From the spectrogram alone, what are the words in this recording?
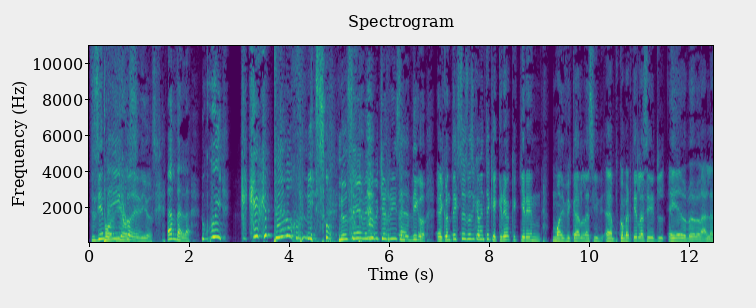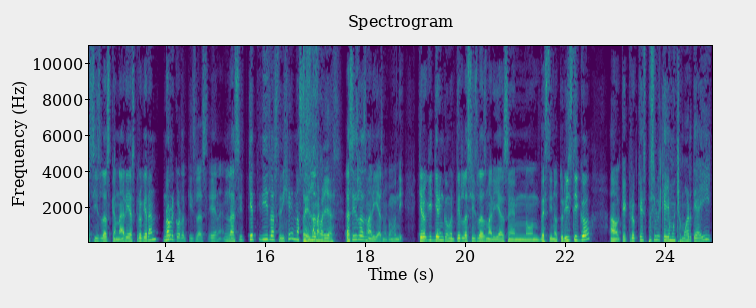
Se siente Por hijo Dios. de Dios. Ándala. Güey, ¿qué, qué, qué pedo con eso? No sé, me dio mucha risa. Digo, el contexto es básicamente que creo que quieren modificar las, eh, convertir las, eh, las Islas Canarias, creo que eran. No recuerdo qué islas. Eran las, ¿Qué islas te dije? No sé. Las Islas Marías. Las Islas Marías, me confundí. Creo que quieren convertir las Islas Marías en un destino turístico, aunque creo que es posible que haya mucha muerte ahí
